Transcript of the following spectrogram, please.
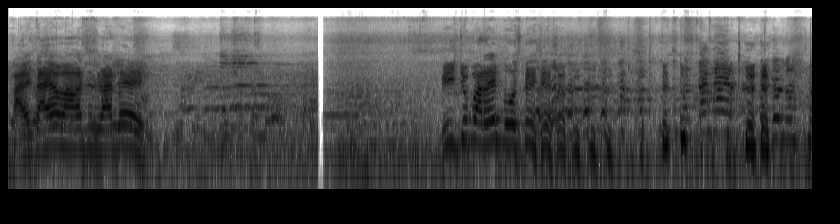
Kain tayo mga kasiskate. Video pa rin po.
